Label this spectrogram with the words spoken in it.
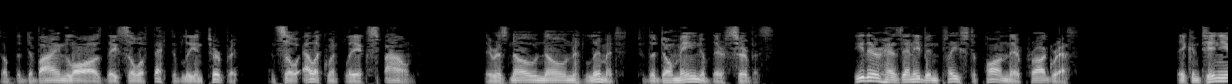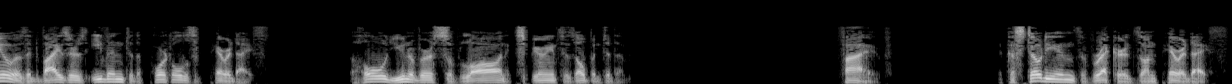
of the divine laws they so effectively interpret and so eloquently expound. There is no known limit to the domain of their service. Neither has any been placed upon their progress. They continue as advisers even to the portals of paradise. The whole universe of law and experience is open to them. 5. The custodians of records on paradise.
